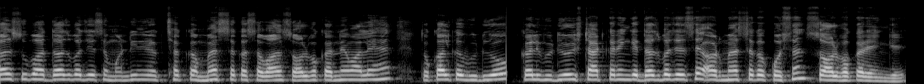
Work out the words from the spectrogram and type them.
कल सुबह दस बजे से मंडी निरीक्षक का मैथ्स का सवाल सॉल्व करने वाले हैं। तो कल का वीडियो, कल वीडियो स्टार्ट करेंगे दस बजे से और मैथ्स का क्वेश्चन सॉल्व करेंगे।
